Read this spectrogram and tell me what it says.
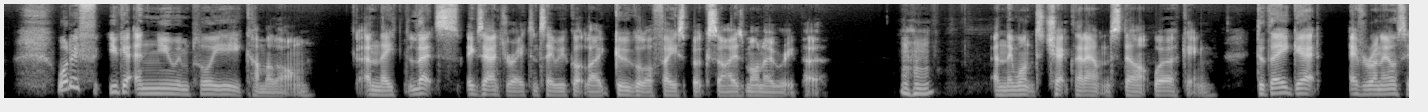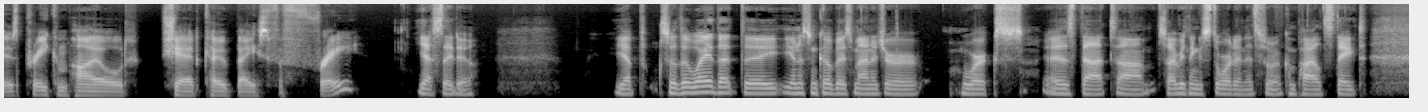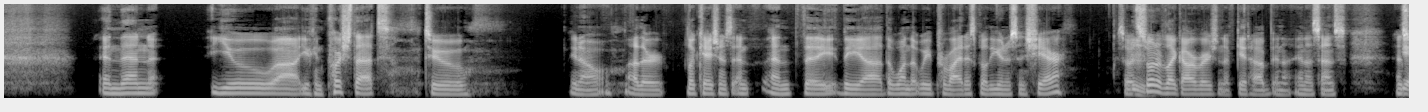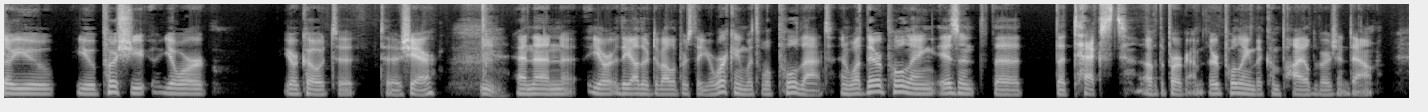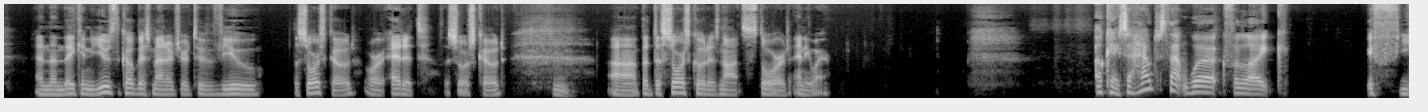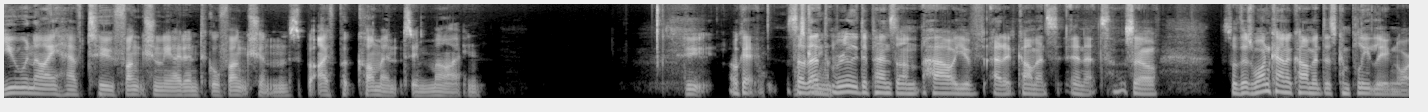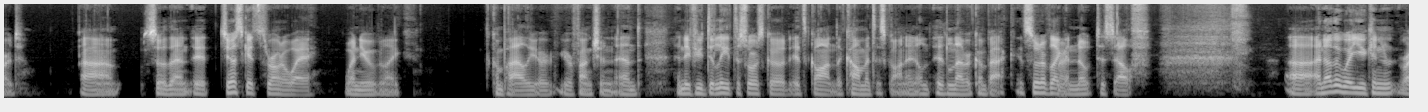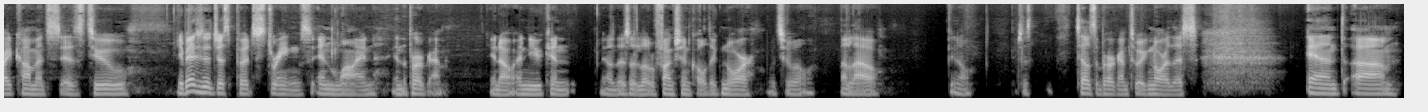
What if you get a new employee come along and they let's exaggerate and say we've got like Google or Facebook size mono repo, mm-hmm. and they want to check that out and start working? Do they get everyone else's pre-compiled shared code base for free? Yes, they do. Yep. So the way that the Unison Codebase Manager works is that um, so everything is stored in its sort of compiled state and then you uh, you can push that to you know other locations and and the the uh, the one that we provide is called unison share so it's mm. sort of like our version of github in a, in a sense and yeah. so you you push your your code to to share mm. and then your the other developers that you're working with will pull that and what they're pulling isn't the the text of the program they're pulling the compiled version down and then they can use the codebase manager to view the source code or edit the source code. Mm. Uh, but the source code is not stored anywhere. Okay, so how does that work for like if you and I have two functionally identical functions, but I've put comments in mine? You, okay, so that really depends on how you've added comments in it. So, so there's one kind of comment that's completely ignored. Uh, so then it just gets thrown away when you like compile your your function. And and if you delete the source code it's gone. The comment is gone. And it'll, it'll never come back. It's sort of like right. a note to self. Uh, another way you can write comments is to you basically just put strings in line in the program you know and you can you know there's a little function called ignore which will allow you know just tells the program to ignore this. And um,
